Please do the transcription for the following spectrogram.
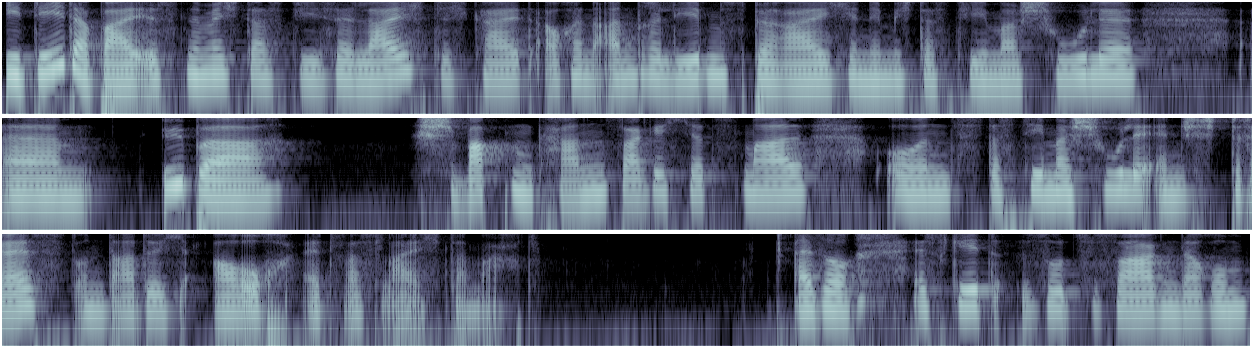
Idee dabei ist nämlich, dass diese Leichtigkeit auch in andere Lebensbereiche, nämlich das Thema Schule, ähm, überschwappen kann, sage ich jetzt mal, und das Thema Schule entstresst und dadurch auch etwas leichter macht. Also es geht sozusagen darum,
